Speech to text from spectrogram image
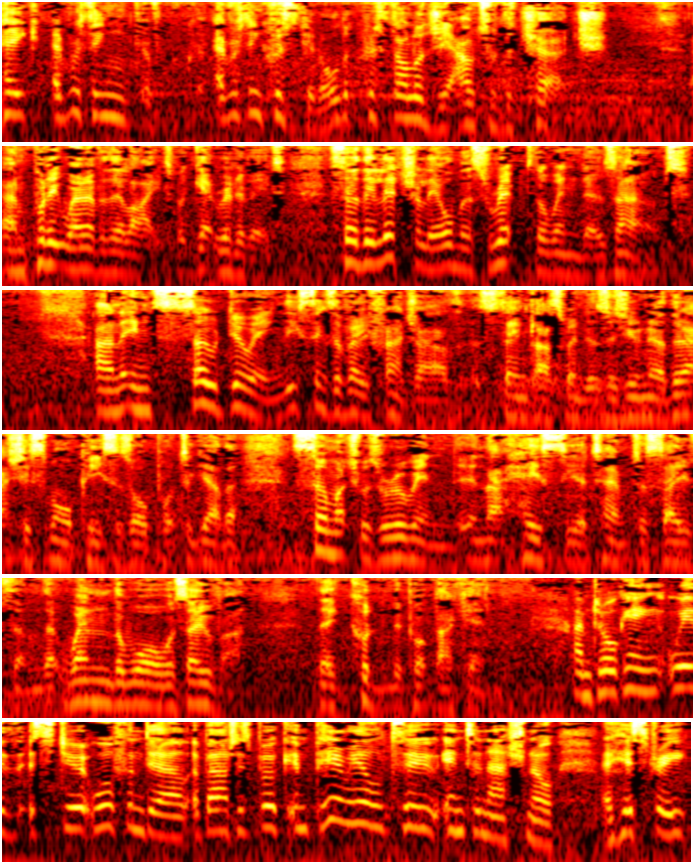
take everything, everything Christian, all the Christology out of the church and put it wherever they liked, but get rid of it. So they literally almost ripped the windows out and in so doing, these things are very fragile, stained glass windows, as you know. They're actually small pieces all put together. So much was ruined in that hasty attempt to save them that when the war was over, they couldn't be put back in. I'm talking with Stuart Wolfendale about his book Imperial to International, a history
